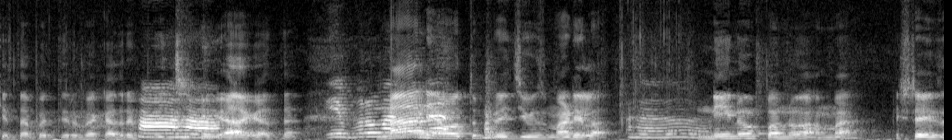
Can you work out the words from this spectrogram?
ಕಿತಾಪತಿ ಇರಬೇಕಾದ್ರೆ ಫ್ರಿಜ್ ಆಗತ್ತೆ. ನಾನು ಯಾವತ್ತು ಫ್ರಿಜ್ ಯೂಸ್ ಮಾಡಿಲ್ಲ. ನೀನು ಪನ್ನು ಅಮ್ಮ ಇಷ್ಟೇ ಯೂಸ್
